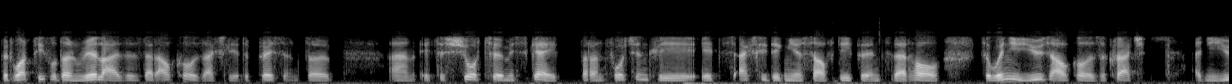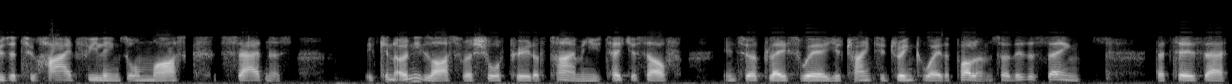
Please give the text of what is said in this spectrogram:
But what people don't realize is that alcohol is actually a depressant. So um, it's a short-term escape, but unfortunately, it's actually digging yourself deeper into that hole. So when you use alcohol as a crutch and you use it to hide feelings or mask sadness, it can only last for a short period of time, and you take yourself into a place where you're trying to drink away the problem. So there's a saying that says that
